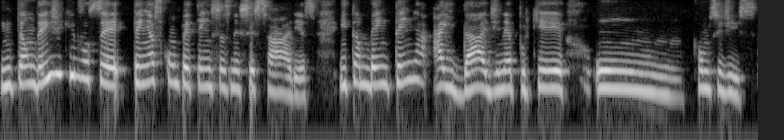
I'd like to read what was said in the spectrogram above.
Então, desde que você tenha as competências necessárias e também tenha a idade, né? Porque um, como se diz?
